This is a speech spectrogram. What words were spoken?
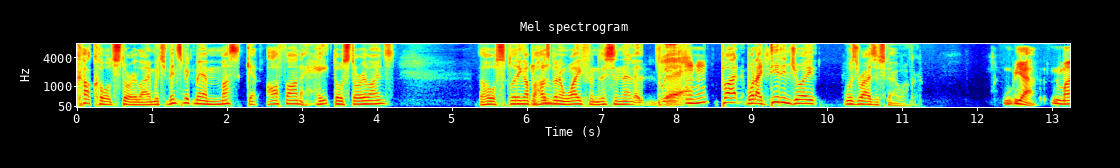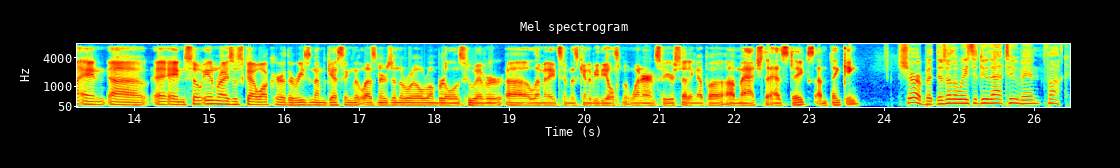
cuckold storyline, which Vince McMahon must get off on. I hate those storylines. The whole splitting up a mm-hmm. husband and wife and this and that. Blech. But what I did enjoy was Rise of Skywalker. Yeah, my and uh and so in Rise of Skywalker, the reason I'm guessing that Lesnar's in the Royal Rumble is whoever uh, eliminates him is going to be the ultimate winner, and so you're setting up a, a match that has stakes. I'm thinking. Sure, but there's other ways to do that too, man. Fuck.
